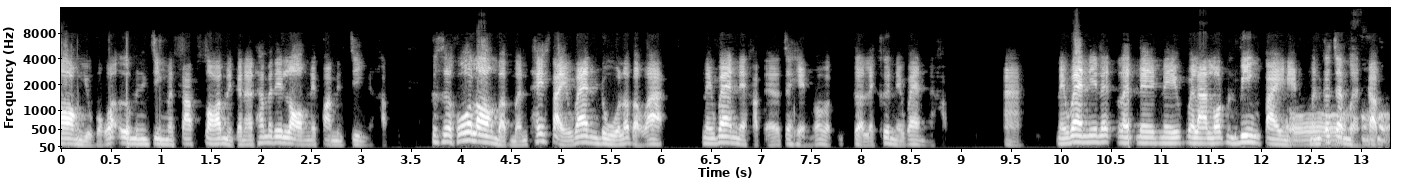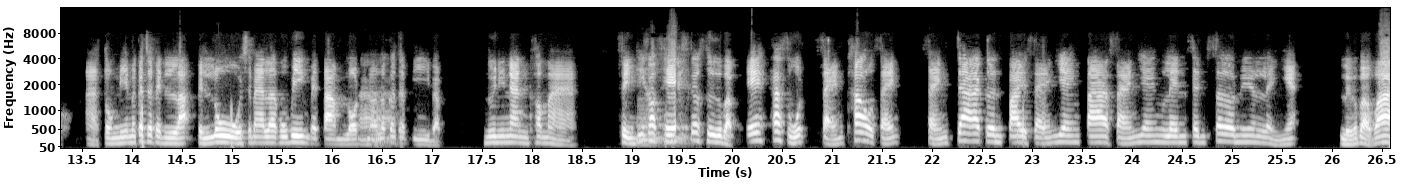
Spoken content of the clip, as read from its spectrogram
ลองอยู่บอกว่าเออมันจริงๆมันซับซ้อนเหมือนกันนะถ้าไม่ได้ลองในความเป็นจริงอะครับก็คือเขาก็ลองแบบเหมือนให้ใส่แว่นดูแล้วแบบว่าในแว่นเนี่ยครับเดี๋ยวเราจะเห็นว่าแบบเกิดอะไรขึ้นในแว่นนะครับ อ่า ในแว่นนี้ในในในเวลารถมันวิ่งไปเนี่ย มันก็จะเหมือนกับโอ้โหอ่า ตรงนี้มันก็จะเป็นละเป็นลู่ใช่ไหมแล้วก็วิ่งไปตามรถเนาะอ่าแล้วก็จะมีแบบนู่นนี่นั่นเข้ามา สิ่งที่เขาอืมเทสก็คือแบบเอ๊ะถ้าสมมติแสงเข้าแสงแสงจ้าเกินไปแสงแยงตาแสงแยงเลนส์เซนเซอร์นี่นั่นอะไรเงี้ยหรือแบบว่า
